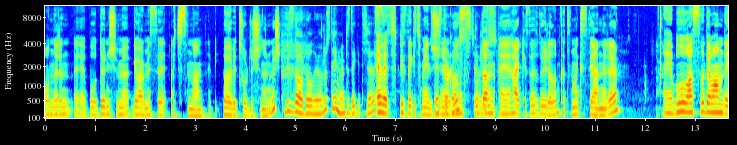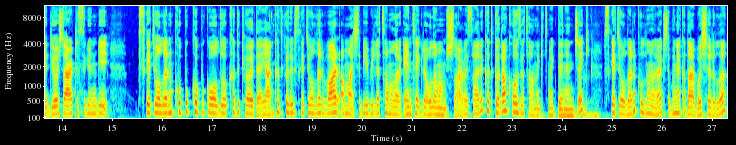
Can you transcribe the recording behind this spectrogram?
onların e, bu dönüşümü görmesi açısından böyle bir tur düşünülmüş. Biz de orada oluyoruz değil mi? Biz de gideceğiz. Evet biz de gitmeyi düşünüyoruz. Buradan e, herkese de duyuralım katılmak isteyenlere. E, bu aslında devam da ediyor. İşte ertesi gün bir bisiklet yollarının kopuk kopuk olduğu Kadıköy'de yani Kadıköy'de bisiklet yolları var ama işte birbiriyle tam olarak entegre olamamışlar vesaire. Kadıköy'den Kozyatağı'na gitmek denenecek. Hı hı. Bisiklet yollarını kullanarak işte bu ne kadar başarılı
